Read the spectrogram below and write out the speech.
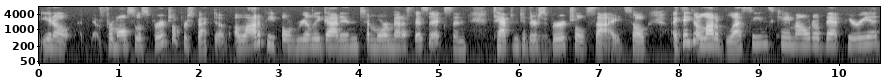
you know, from also a spiritual perspective. A lot of people really got into more metaphysics and tapped into their spiritual side. So I think a lot of blessings came out of that period,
